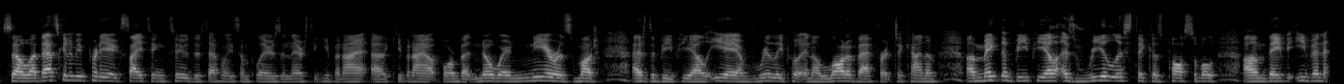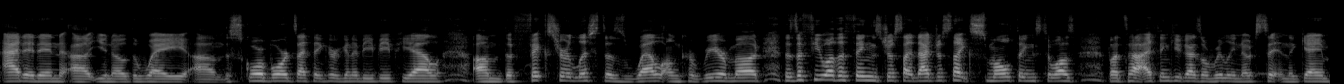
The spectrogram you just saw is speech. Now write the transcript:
So uh, that's going to be pretty exciting too. There's definitely some players in there to keep an eye uh, keep an eye out for, but nowhere near as much as the BPL. EA have really put in a lot of effort to kind of uh, make the BPL as realistic as possible. Um, they've even added in, uh, you know, the way um, the scoreboards I think are going to be BPL. Um, the fixture list as well on career mode. There's a few other things just like that, just like small things to us, but uh, I think you guys will really notice it in the game.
